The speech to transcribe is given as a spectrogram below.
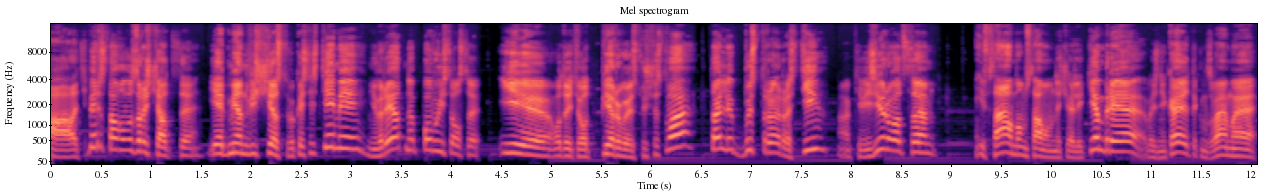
А теперь стало возвращаться, и обмен веществ в экосистеме невероятно повысился. И вот эти вот первые существа стали быстро расти, активизироваться, и в самом-самом начале Кембрия возникает так называемая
